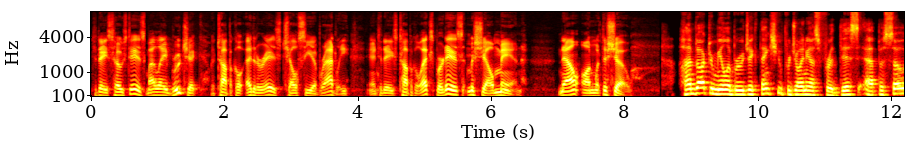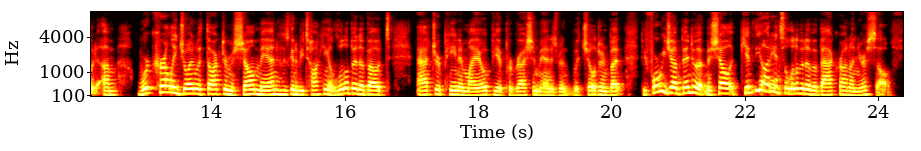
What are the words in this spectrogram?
Today's host is Mile Brujic, the topical editor is Chelsea Bradley, and today's topical expert is Michelle Man. Now, on with the show. Hi, I'm Dr. Mile Brujic. Thanks you for joining us for this episode. Um, we're currently joined with Dr. Michelle Man, who's going to be talking a little bit about atropine and myopia progression management with children. But before we jump into it, Michelle, give the audience a little bit of a background on yourself.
